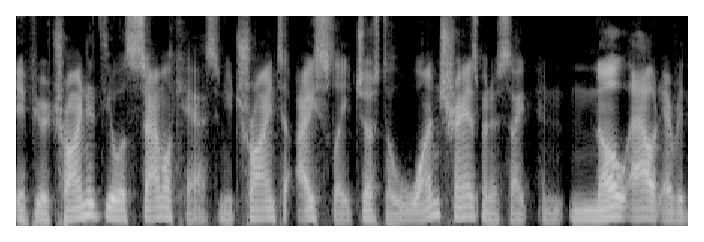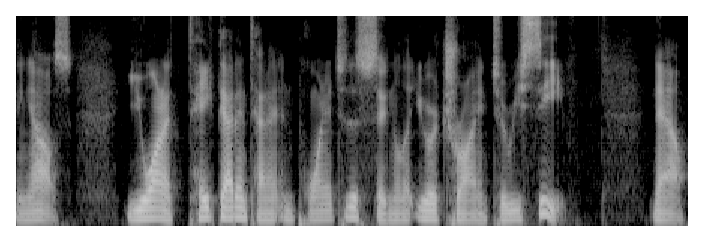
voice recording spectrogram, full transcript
if you're trying to deal with simulcast and you're trying to isolate just a one transmitter site and null out everything else, you want to take that antenna and point it to the signal that you are trying to receive. Now,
